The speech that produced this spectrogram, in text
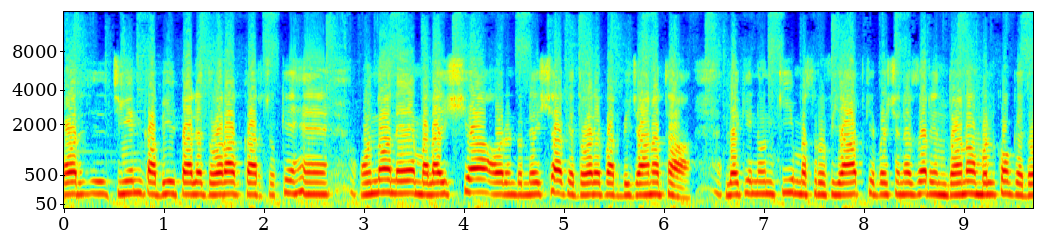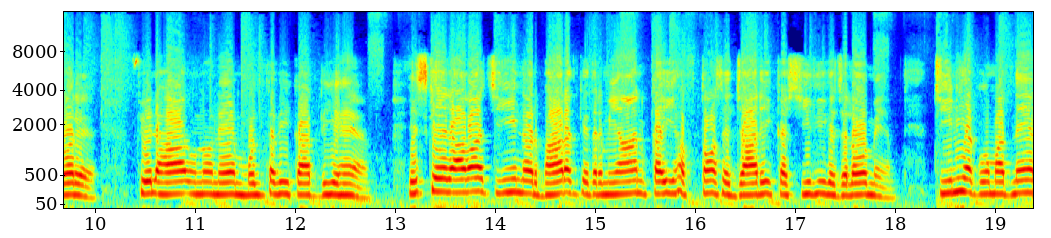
और चीन का भी पहले दौरा कर चुके हैं। उन्होंने मलेशिया और इंडोनेशिया के दौरे पर भी जाना था, लेकिन उनकी मसरूफियात के पेश नज़र इन दोनों मुल्कों के दौरे फ़िलहाल उन्होंने मुलतवी कर दिए हैं। इसके अलावा चीन और भारत के दरमियान कई हफ्तों से जारी कशीदगी के जलो में, चीनी हुकूमत ने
